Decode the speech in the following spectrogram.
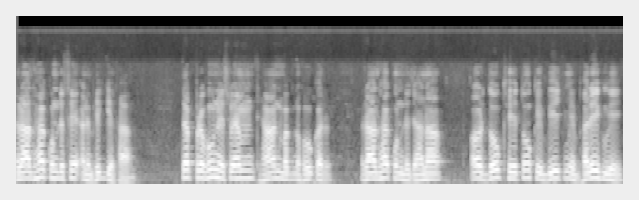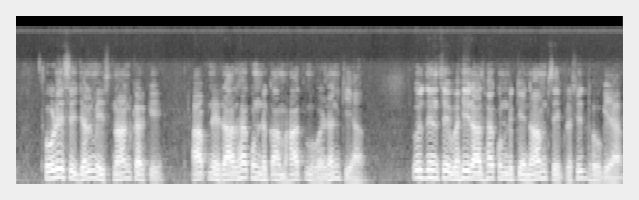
राधा कुंड से अनभिज्ञ था। तब प्रभु ने स्वयं ध्यान मग्न होकर राधा कुंड जाना और दो खेतों के बीच में भरे हुए थोड़े से जल में स्नान करके आपने राधा कुंड का महात्म वर्णन किया। उस दिन से वही राधा कुंड के नाम से प्रसिद्ध हो गया।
